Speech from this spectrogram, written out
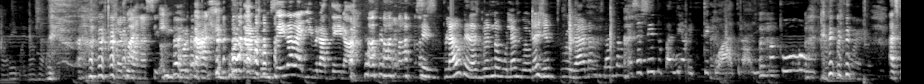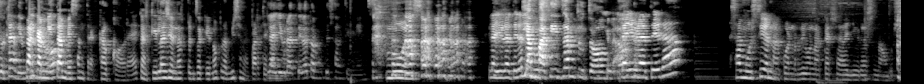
fora i igual no us arriba. Recomanació. Important, important. Consell de la llibretera. Sisplau, que després no volem veure gent plorant en plan de necessito pel dia 24, jo no puc. bueno, Escolta, déu Perquè a mi també se'm trenca el cor, eh? Que aquí la gent es pensa que no, però a mi se me parte la l'alma. llibretera també té sentiments. Molts. La llibretera, I empatitza amb tothom. Clar. la llibretera s'emociona quan arriba una caixa de llibres nous.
